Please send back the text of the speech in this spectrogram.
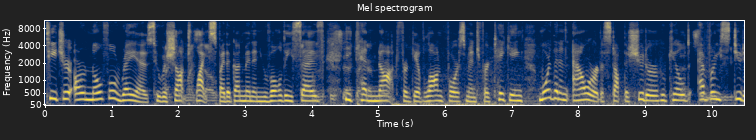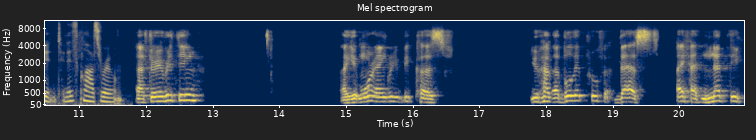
Teacher Arnulfo Reyes, who was shot twice by the gunman in Uvalde, says he cannot forgive law enforcement for taking more than an hour to stop the shooter who killed every student in his classroom. After everything, I get more angry because you have a bulletproof vest I had nothing.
